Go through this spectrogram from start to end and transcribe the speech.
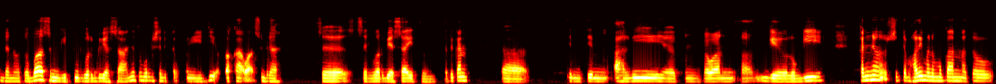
Danau Toba sebegitu luar biasanya tuh baru bisa ditetapkan hiji apakah awak sudah se, seluar biasa itu. Tapi kan eh, tim-tim ahli eh, kawan-kawan eh, geologi kan setiap hari menemukan atau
